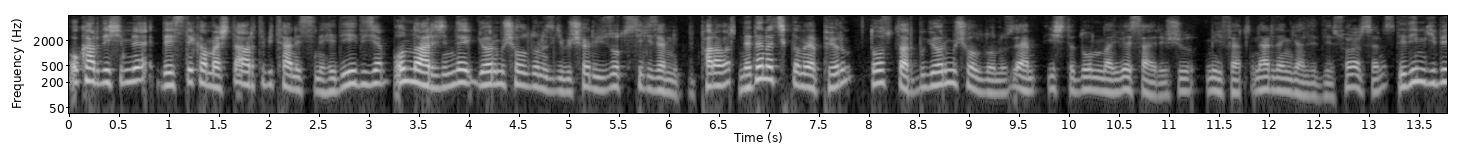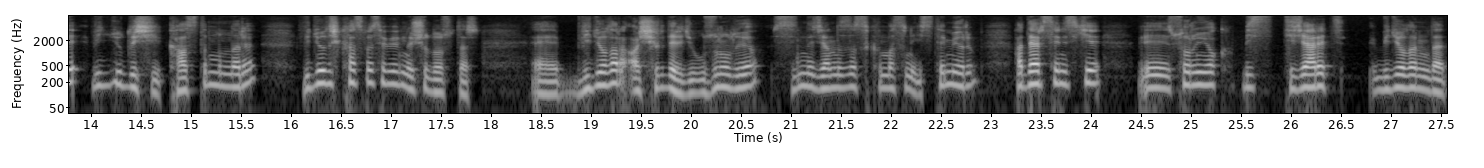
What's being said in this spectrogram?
O kardeşimle destek amaçlı artı bir tanesini hediye edeceğim. Onun haricinde görmüş olduğunuz gibi şöyle 138 emlik bir para var. Neden açıklama yapıyorum? Dostlar bu görmüş olduğunuz hem işte Dolunay vesaire şu miğfer nereden geldi diye sorarsanız. Dediğim gibi video dışı kastım bunları. Video dışı kasma sebebim de şu dostlar. Ee, videolar aşırı derece uzun oluyor. Sizin de canınıza sıkılmasını istemiyorum. Ha derseniz ki e, sorun yok. Biz ticaret videolarını da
